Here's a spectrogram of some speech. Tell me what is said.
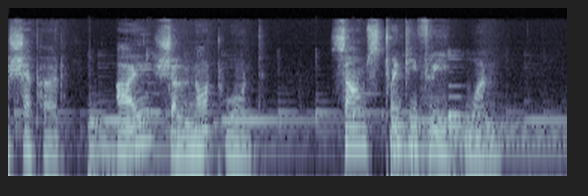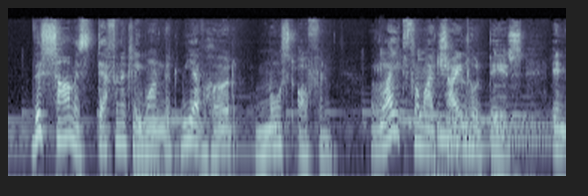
shepherd, I shall not want. Psalms 23 1. This psalm is definitely one that we have heard most often, right from our childhood days in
